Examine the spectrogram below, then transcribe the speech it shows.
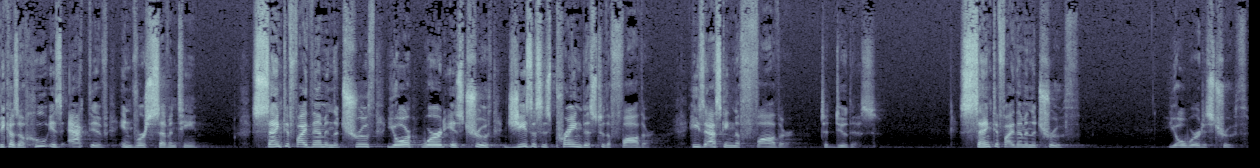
because of who is active in verse 17. Sanctify them in the truth. Your word is truth. Jesus is praying this to the Father. He's asking the Father to do this. Sanctify them in the truth. Your word is truth.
